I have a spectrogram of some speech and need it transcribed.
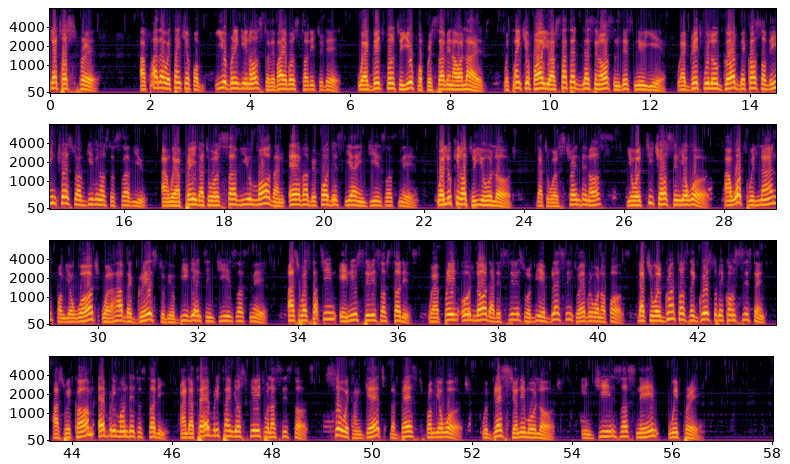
Let us pray. Our Father, we thank you for you bringing us to the Bible study today. We are grateful to you for preserving our lives. We thank you for how you have started blessing us in this new year. We are grateful, O God, because of the interest you have given us to serve you. And we are praying that we will serve you more than ever before this year in Jesus' name. We're looking up to you, O Lord, that you will strengthen us, you will teach us in your word. And what we learn from your word will have the grace to be obedient in Jesus' name. As we're starting a new series of studies, we are praying, O Lord, that the series will be a blessing to every one of us. That you will grant us the grace to be consistent as we come every Monday to study. And that every time your spirit will assist us so we can get the best from your word. We bless your name, O Lord. In Jesus' name we pray.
